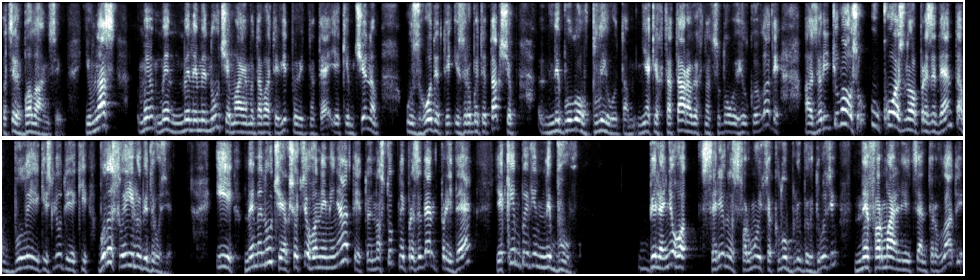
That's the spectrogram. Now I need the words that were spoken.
оцих балансів. І в нас ми, ми, ми неминуче маємо давати відповідь на те, яким чином узгодити і зробити так, щоб не було впливу там ніяких татарових над судовою гілкою влади. А зверніть увагу, що у кожного президента були якісь люди, які були свої любі друзі. І неминуче, якщо цього не міняти, то наступний президент прийде, яким би він не був. Біля нього все рівно сформується клуб любих друзів, неформальний центр влади,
